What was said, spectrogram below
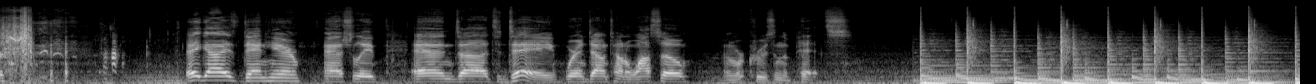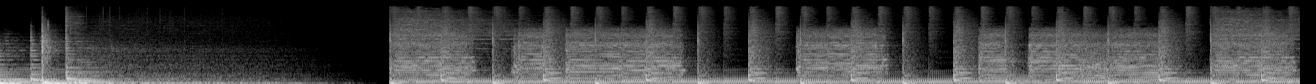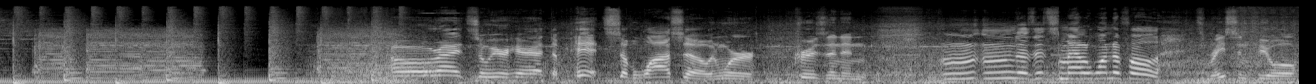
hey guys, Dan here, Ashley, and uh, today we're in downtown Owosso and we're cruising the pits. Right, so we're here at the pits of Owosso and we're cruising and mm-mm, does it smell wonderful? It's racing fuel.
